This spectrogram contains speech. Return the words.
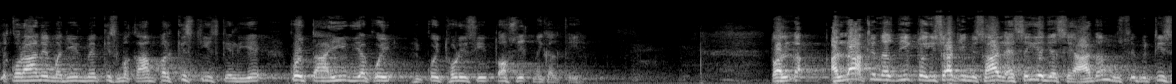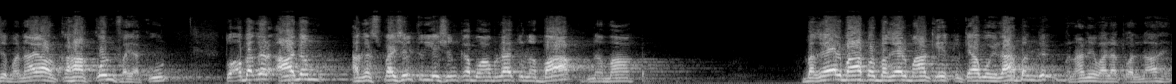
कि कुरान मजीद में किस मकाम पर किस चीज़ के लिए कोई ताहीद या कोई कोई थोड़ी सी तोसीक निकलती है। तो अल्लाह अल्लाह के नज़दीक तो ईसा की मिसाल ऐसे ही है, जैसे आदम उसे मिट्टी से बनाया और कहा, कौन फयाकून? तो अब अगर आदम, अगर स्पेशल क्रिएशन का मामला है तो ना बाप, न माँ। बगैर बाप और बगैर माँ के तो क्या वो इलाह बन गए? बनाने वाला तो अल्लाह है।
